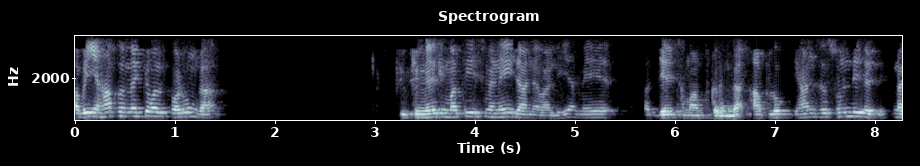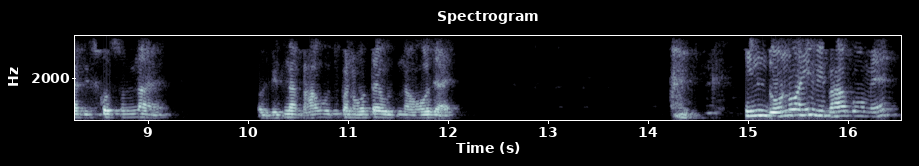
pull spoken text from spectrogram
अभी यहाँ पर मैं केवल पढ़ूँगा, क्योंकि मेरी मति इसमें नहीं जाने वाली है। मैं अध्ययन समाप्त करूँगा। आप लोग ध्यान से सुन लीजिए, जितना जिसको सुनना है और जितना भाव उत्पन्न होता है, उतना हो जाए। इन दोनों ही विभागों में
